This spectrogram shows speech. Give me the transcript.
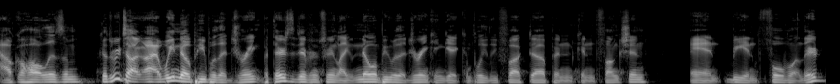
alcoholism, because we talk, uh, we know people that drink, but there's a difference between like knowing people that drink and get completely fucked up and can function, and being full blown. They're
